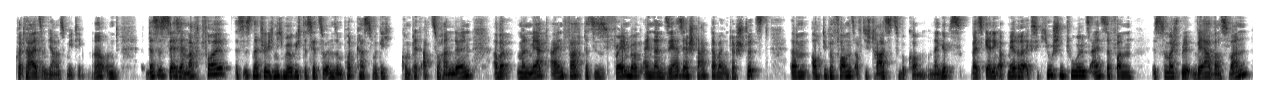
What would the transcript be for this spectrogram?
Quartals- und Jahresmeeting. Ne? Und das ist sehr, sehr machtvoll. Es ist natürlich nicht möglich, das jetzt so in so einem Podcast wirklich komplett abzuhandeln, aber man merkt einfach, dass dieses Framework einen dann sehr, sehr stark dabei unterstützt, ähm, auch die Performance auf die Straße zu bekommen. Und dann gibt's bei Scaling Up mehrere Execution Tools. Eins davon ist zum Beispiel wer, was, wann.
